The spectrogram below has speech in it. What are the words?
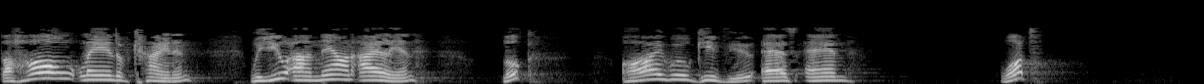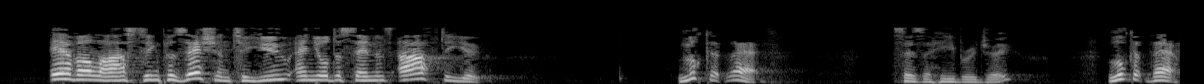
The whole land of Canaan, where you are now an alien, look, I will give you as an what? Everlasting possession to you and your descendants after you. Look at that, says a Hebrew Jew. Look at that,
